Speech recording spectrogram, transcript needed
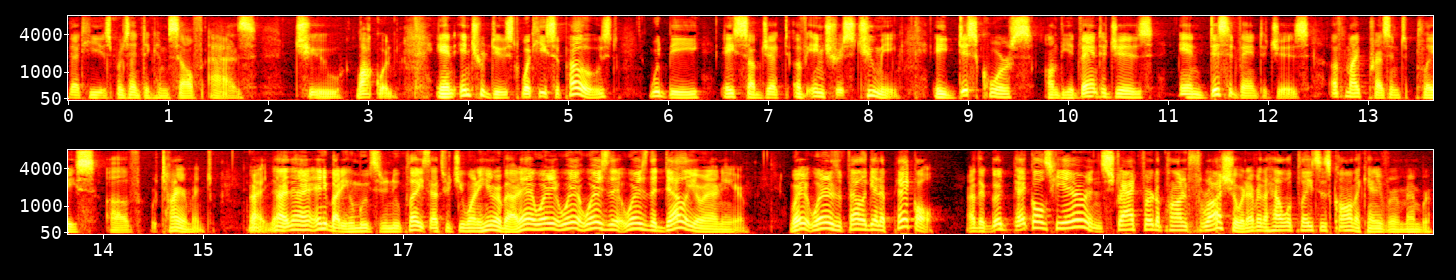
that he is presenting himself as to Lockwood, and introduced what he supposed would be a subject of interest to me a discourse on the advantages and disadvantages of my present place of retirement. Right. Anybody who moves to a new place, that's what you want to hear about. Hey, where, where, where's the where's the deli around here? Where, where does a fella get a pickle? Are there good pickles here in Stratford upon Thrush or whatever the hell the place is called? I can't even remember.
